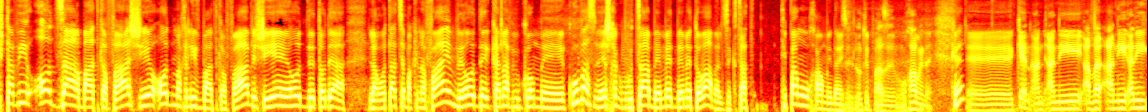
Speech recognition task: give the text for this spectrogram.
שתביא עוד זר בהתקפה, שיהיה עוד מחליף בהתקפה, ושיהיה עוד, אתה יודע, לרוטציה בכנפיים, ועוד אה, כנף במקום אה, קובאס, ויש לך קבוצה באמת באמת טובה, אבל זה קצת טיפה מאוחר מדי. זה לא טיפה, זה מאוחר מדי. כן. אה, כן, אני- אני, אבל אני, אני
